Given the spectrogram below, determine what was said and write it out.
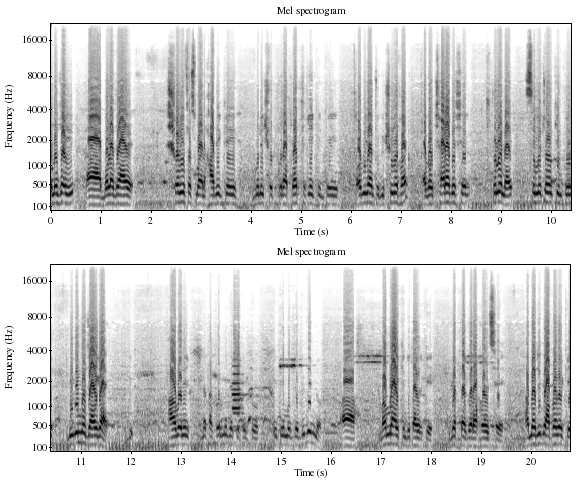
অনুযায়ী বলা যায়, শরীফ ওসমান হাদিকে গুলি শুট করার পর থেকেই কিন্তু এই অভিযানটুকু শুরু হয় এবং সারা দেশের তুলনায় সিলেটেও কিন্তু বিভিন্ন জায়গায় আওয়ামী লীগ নেতা কর্মীদেরকে কিন্তু ইতিমধ্যে বিভিন্ন মামলায় কিন্তু তাদেরকে গ্রেপ্তার করা হয়েছে। আমরা যদি আপনাদেরকে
